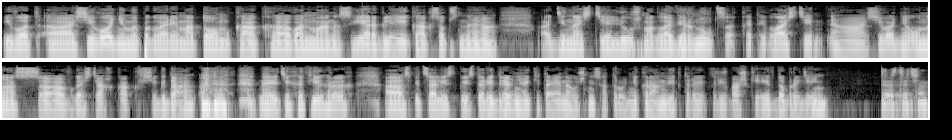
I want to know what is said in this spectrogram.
И вот э, сегодня мы поговорим о том, как э, Ван Мана свергли и как, собственно, династия Лю смогла вернуться к этой власти. А, сегодня у нас в гостях, как всегда, на этих эфирах специалист по истории Древнего Китая, научный сотрудник РАН Виктор Викторович Башкеев. Добрый день. Здравствуйте.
